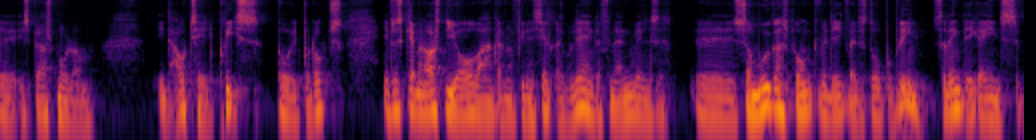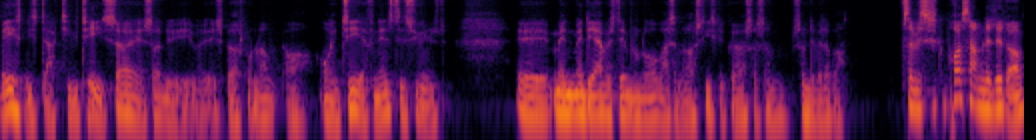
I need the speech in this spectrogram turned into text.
øh, et spørgsmål om en aftalt pris på et produkt, jamen, så skal man også lige overveje, om der er noget finansiel regulering, der finder anvendelse. Øh, som udgangspunkt vil det ikke være det store problem. Så længe det ikke er ens væsentligste aktivitet, så, øh, så er det øh, et spørgsmål om at orientere Finanstilsynet. Øh, men, men det er bestemt nogle overvejelser, man også lige skal gøre sig som, som developer. Så hvis vi skal prøve at samle lidt op,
